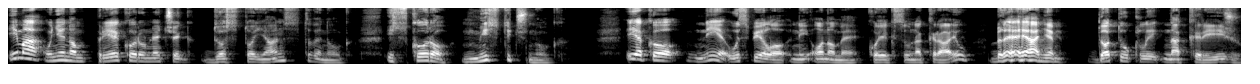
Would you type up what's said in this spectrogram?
Ima u njenom prijekoru nečeg dostojanstvenog i skoro mističnog. Iako nije uspjelo ni onome kojeg su na kraju blejanjem dotukli na križu.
